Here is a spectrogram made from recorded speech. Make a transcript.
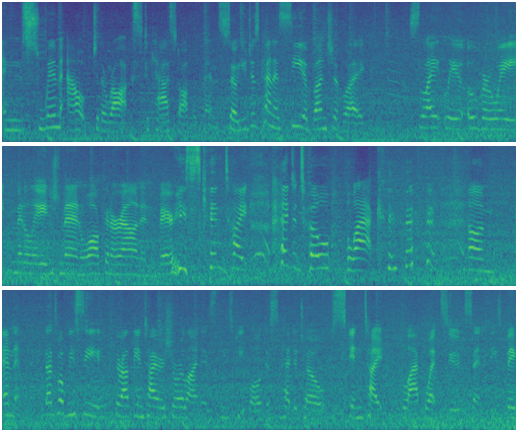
and swim out to the rocks to cast off of them. So you just kind of see a bunch of like slightly overweight, middle aged men walking around in very skin tight, head to toe black. um, and that's what we see throughout the entire shoreline is these people just head to toe skin tight black wetsuits and these big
